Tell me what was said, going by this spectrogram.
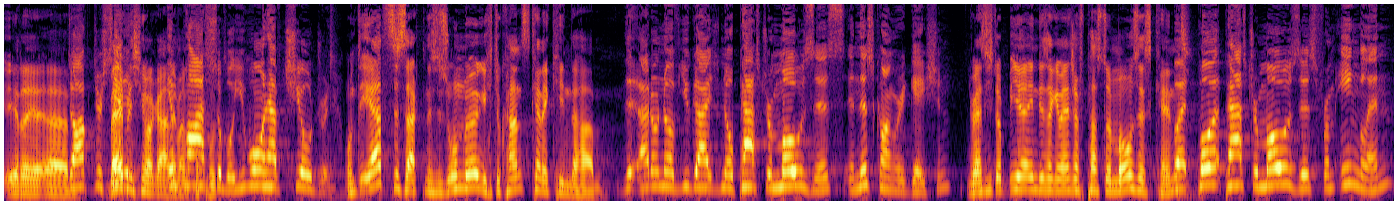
ihre äh, weiblichen Organe waren kaputt. impossible. You won't have children. Und die Ärzte sagten, es ist unmöglich, du kannst keine Kinder haben. The- I don't know if you guys know Pastor Moses in this congregation, Ich weiß nicht, ob ihr in dieser Gemeinschaft Pastor Moses kennt, but Pastor Moses from England,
